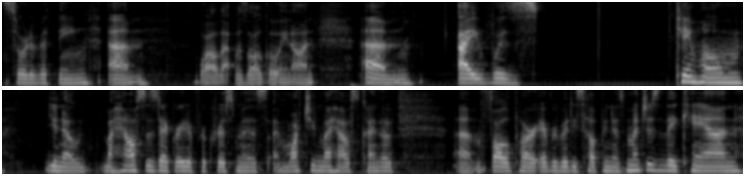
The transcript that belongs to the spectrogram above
sort of a thing um, while that was all going on. Um, I was came home, you know, my house is decorated for Christmas. I'm watching my house kind of um, fall apart. Everybody's helping as much as they can,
